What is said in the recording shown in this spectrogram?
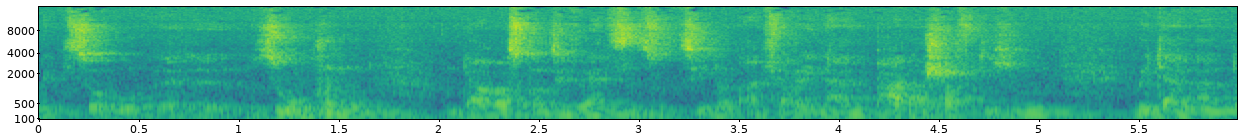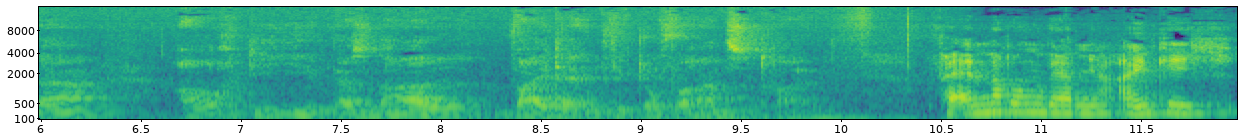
mit zu äh, suchen und daraus Konsequenzen zu ziehen und einfach in einem partnerschaftlichen Miteinander auch die Personalweiterentwicklung voranzutreiben. Veränderungen werden ja eigentlich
